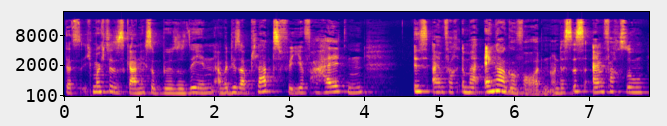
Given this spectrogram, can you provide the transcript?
das, ich möchte das gar nicht so böse sehen, aber dieser Platz für ihr Verhalten ist einfach immer enger geworden und es ist einfach so.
